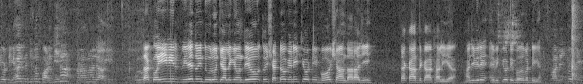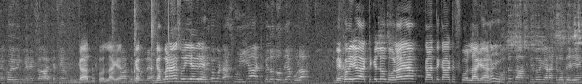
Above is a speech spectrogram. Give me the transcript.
ਝੋਟੀ ਹੈ ਤੇ ਜਦੋਂ ਬਣ ਗਈ ਨਾ ਖਾਣਾ ਬਣਾ ਜਾ ਗਈ। ਤਾਂ ਕੋਈ ਵੀਰ ਵੀਰੇ ਤੁਸੀਂ ਦੂਰੋਂ ਚੱਲ ਕੇ ਆਉਂਦੇ ਹੋ ਤੁਸੀਂ ਛੱਡੋਗੇ ਨਹੀਂ ਝੋਟੀ ਬਹੁਤ ਸ਼ਾਨਦਾਰ ਆ ਜੀ। ਤਾਂ ਕੱਦ ਕਾਠ ਵਾਲੀ ਆ। ਹਾਂਜੀ ਵੀਰੇ ਇਹ ਵੀ ਝੋਟੀ ਬਹੁਤ ਵੱਡੀ ਆ। ਹਾਂਜੀ ਝੋਟੀ ਵੇਖੋ ਇਹ ਵੀ ਮੇਰੇ ਕਾ ਕਿੱਥੇ ਹੁੰਦੀ ਹੈ ਕੱਦ ਫੁੱਲ ਆ ਗਿਆ। ਕੱਦ ਫੁੱਲ ਆ। ਗੱਬਣਾ ਸੂਈ ਆ ਵੀਰੇ? ਇਹ ਤੋਂ ਵੱਡਾ ਸੂਈ ਆ 8 ਕਿਲੋ ਦੁੱਧ ਆ ਬੋਲਾ। ਵੇਖੋ ਵੀਰੇ 8 ਕਿਲੋ ਬੋਲਾ ਆ ਕੱਦ ਕਾਠ ਫੁੱਲ ਆ ਗਿਆ ਹਨਾ ਜੀ? ਦੁੱਧ 10 ਕਿਲੋ 11 ਕਿਲੋ ਦੇ ਜੇ।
